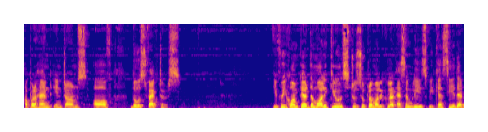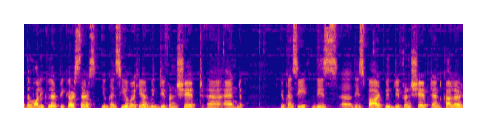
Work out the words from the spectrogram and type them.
upper hand in terms of those factors. If we compare the molecules to supramolecular assemblies, we can see that the molecular precursors you can see over here with different shaped uh, and you can see this uh, this part with different shaped and color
